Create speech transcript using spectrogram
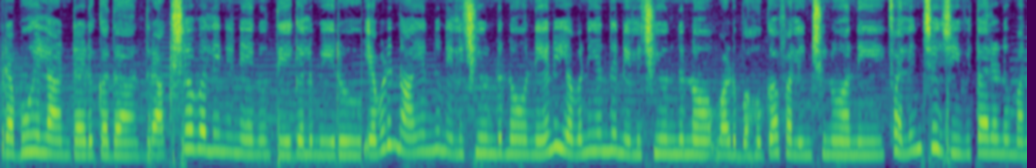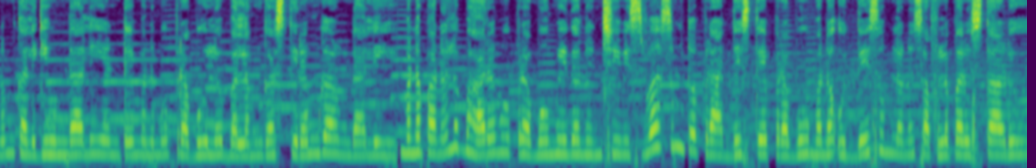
ప్రభు ఇలా అంటాడు కదా ద్రాక్షవల్లిని నేను తీగలు మీరు. ఎవడు నాయందు నిలిచియుండునో నేను ఎవని ఎందు నిలిచియుందునో వాడు బహుగా ఫలించును అని. ఫలించే జీవితాలను మనం కలిగి ఉండాలి అంటే మనము ప్రభువులో బలంగా స్థిరంగా ఉండాలి. మన పనుల భారము ప్రభు మీద నుంచి విశ్వాసంతో ప్రార్థిస్తే ప్రభు మన ఉద్దేశంలను సఫలపరుస్తాడు.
